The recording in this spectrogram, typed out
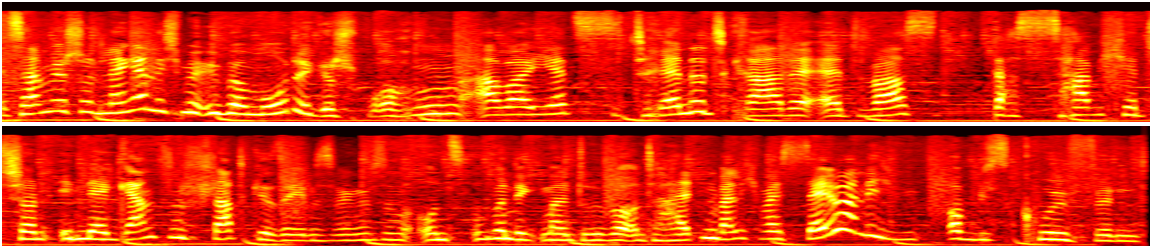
Jetzt haben wir schon länger nicht mehr über Mode gesprochen, aber jetzt trendet gerade etwas. Das habe ich jetzt schon in der ganzen Stadt gesehen. Deswegen müssen wir uns unbedingt mal drüber unterhalten, weil ich weiß selber nicht, ob ich es cool finde.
